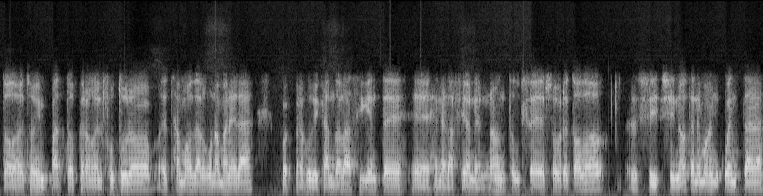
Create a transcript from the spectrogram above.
todos estos impactos, pero en el futuro estamos de alguna manera pues perjudicando a las siguientes eh, generaciones, ¿no? Entonces, sobre todo, si, si no tenemos en cuenta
